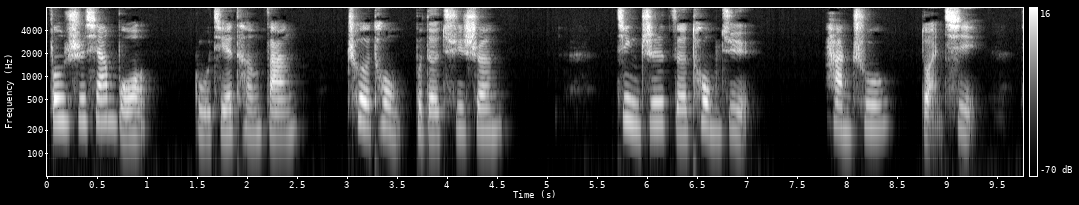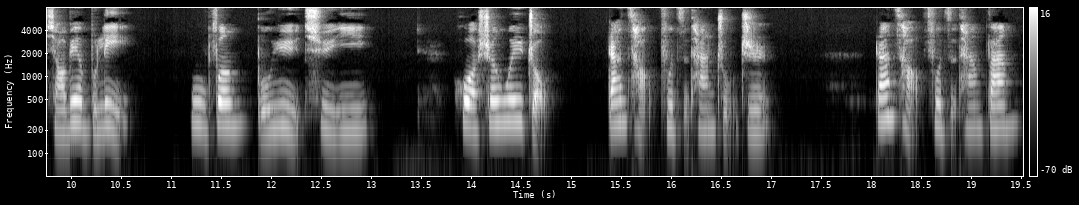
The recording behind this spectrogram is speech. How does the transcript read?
风湿相搏，骨节疼烦，彻痛不得屈伸，近之则痛剧。汗出、短气、小便不利、恶风不欲去衣，或身微肿，甘草附子汤主之。甘草附子汤方：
